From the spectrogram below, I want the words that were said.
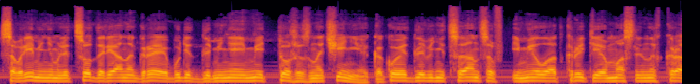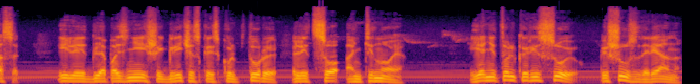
со временем лицо Дариана Грея будет для меня иметь то же значение, какое для венецианцев имело открытие масляных красок или для позднейшей греческой скульптуры лицо Антиноя. Я не только рисую, пишу с Дариана.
